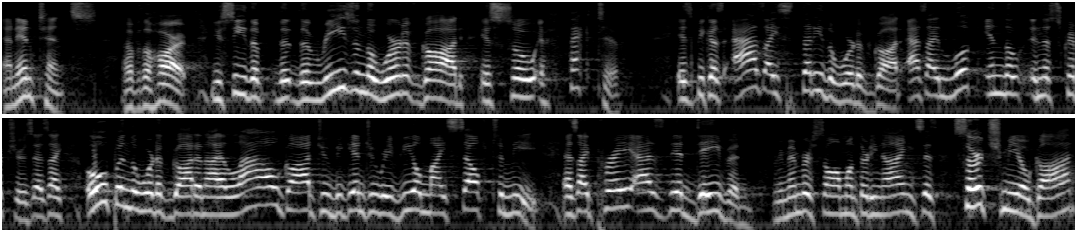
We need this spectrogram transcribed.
and intents of the heart. You see, the, the, the reason the Word of God is so effective is because as I study the Word of God, as I look in the, in the Scriptures, as I open the Word of God and I allow God to begin to reveal myself to me, as I pray as did David. Remember Psalm 139? He says, Search me, O God,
